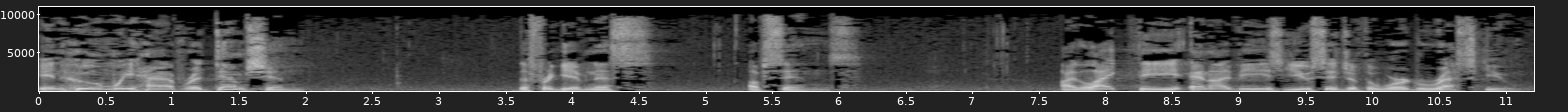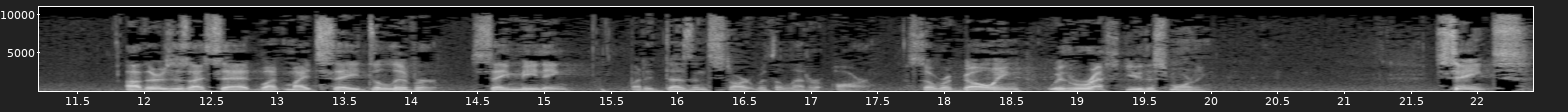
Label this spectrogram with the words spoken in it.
in whom we have redemption, the forgiveness of sins. I like the NIV's usage of the word rescue. Others, as I said, might say deliver. Same meaning, but it doesn't start with the letter R. So we're going with rescue this morning. Saints,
